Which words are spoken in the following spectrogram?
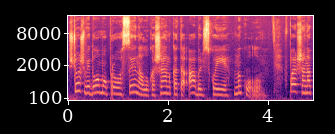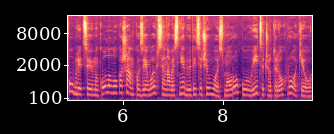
Що ж відомо про сина Лукашенка та Абельської Миколу? Вперше на публіці Микола Лукашенко з'явився навесні 2008 року у віці 4 років,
